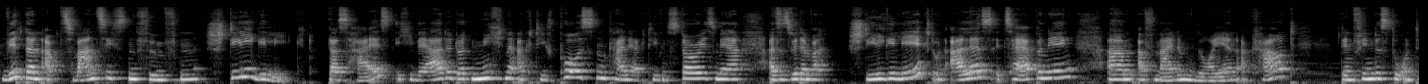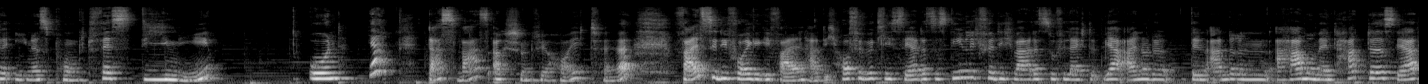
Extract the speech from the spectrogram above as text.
wird dann ab 20.05. stillgelegt. Das heißt, ich werde dort nicht mehr aktiv posten, keine aktiven Stories mehr. Also es wird einfach stillgelegt und alles, it's happening, ähm, auf meinem neuen Account. Den findest du unter ines.festini. Und ja, das war's auch schon für heute. Falls dir die Folge gefallen hat, ich hoffe wirklich sehr, dass es dienlich für dich war, dass du vielleicht ja ein oder den anderen Aha-Moment hattest. Ja,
